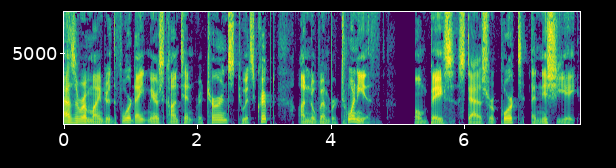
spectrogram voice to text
As a reminder, the Fortnitemares content returns to its crypt on November 20th. Home Base status report initiate.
